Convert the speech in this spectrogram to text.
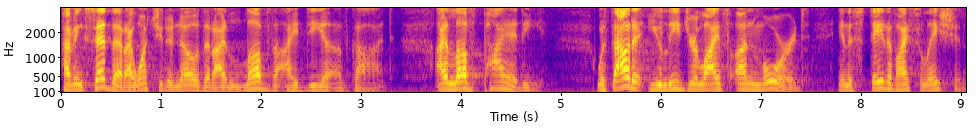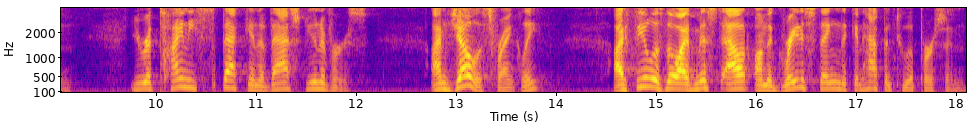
Having said that, I want you to know that I love the idea of God. I love piety. Without it, you lead your life unmoored in a state of isolation. You're a tiny speck in a vast universe. I'm jealous, frankly. I feel as though I've missed out on the greatest thing that can happen to a person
